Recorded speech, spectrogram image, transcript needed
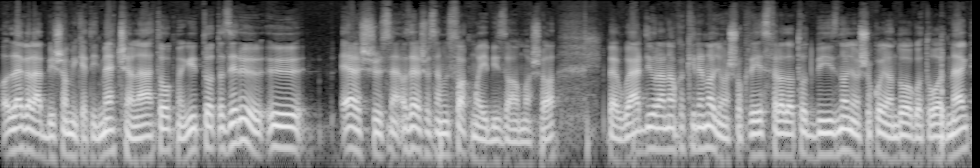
legalábbis amiket így meccsen látok, meg itt ott, azért ő, ő első szám, az első számú szakmai bizalmasa Pep Guardiolának, akire nagyon sok részfeladatot bíz, nagyon sok olyan dolgot old meg,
